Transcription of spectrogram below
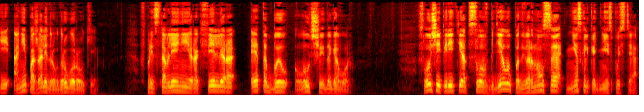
и они пожали друг другу руки. В представлении Рокфеллера это был лучший договор. Случай перейти от слов к делу подвернулся несколько дней спустя.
